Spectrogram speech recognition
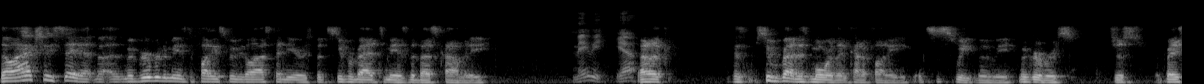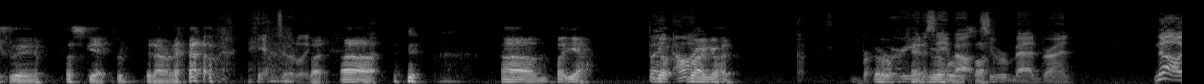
No, I actually say that uh, MacGruber to me is the funniest movie of the last ten years, but Superbad to me is the best comedy. maybe, yeah. I like because Superbad is more than kind of funny. It's a sweet movie. MacGruber's just basically a skit for an hour and a half. Yeah, totally. But uh, um, but yeah. But go, on- Brian, go ahead. Br- what were you going to say about was talking. Superbad, Brian? No,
